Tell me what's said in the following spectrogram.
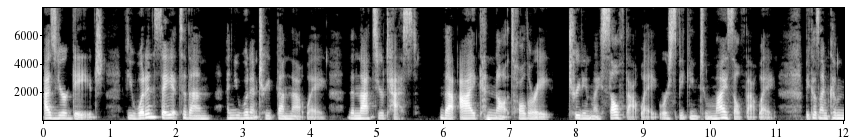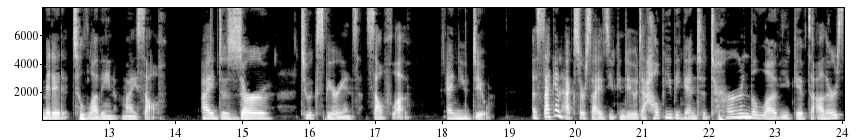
as your gauge. If you wouldn't say it to them and you wouldn't treat them that way, then that's your test that I cannot tolerate treating myself that way or speaking to myself that way because I'm committed to loving myself. I deserve to experience self love, and you do. A second exercise you can do to help you begin to turn the love you give to others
